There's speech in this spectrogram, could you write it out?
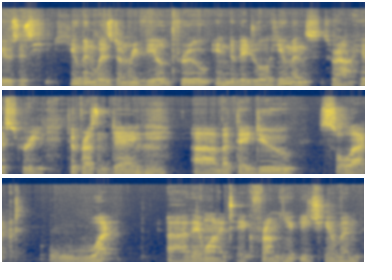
UUs is human wisdom revealed through individual humans throughout history to present day, uh, but they do select what uh, they want to take from hu- each human.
